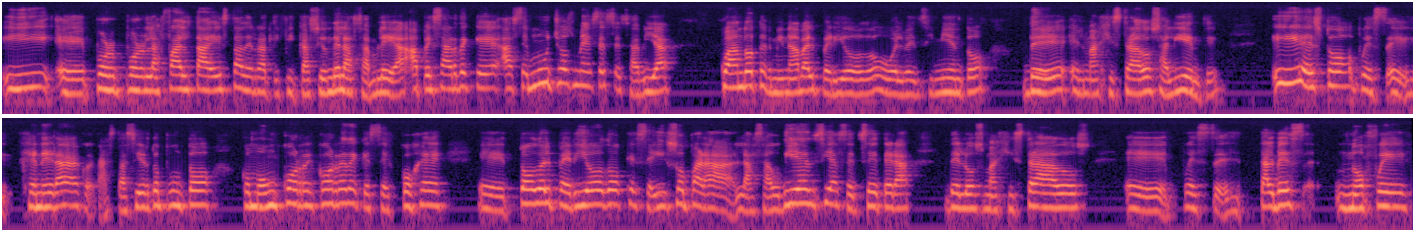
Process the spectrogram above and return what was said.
y eh, por, por la falta esta de ratificación de la Asamblea, a pesar de que hace muchos meses se sabía cuándo terminaba el periodo o el vencimiento del magistrado saliente. Y esto pues eh, genera hasta cierto punto como un corre-corre de que se escoge eh, todo el periodo que se hizo para las audiencias, etcétera, de los magistrados, eh, pues tal vez no fue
